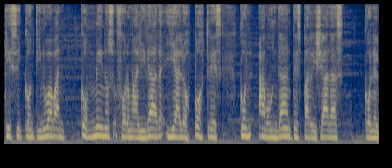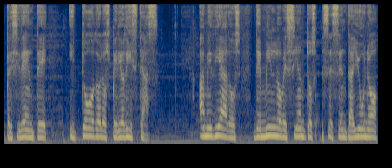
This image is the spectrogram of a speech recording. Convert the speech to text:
que se continuaban con menos formalidad y a los postres con abundantes parrilladas con el presidente y todos los periodistas. A mediados de 1961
